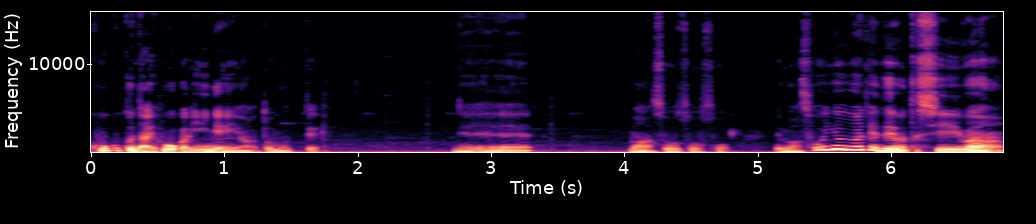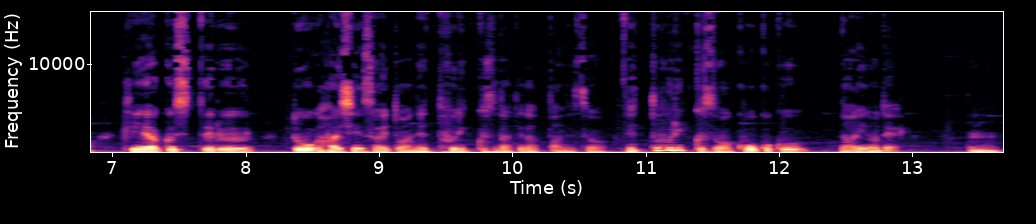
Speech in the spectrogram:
広告ない方がいいねんやと思って。ね。えまあそうそうそう。でまあそういうわけで私は契約してる動画配信サイトは Netflix だけだったんですよ。Netflix は広告ないので。うん。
